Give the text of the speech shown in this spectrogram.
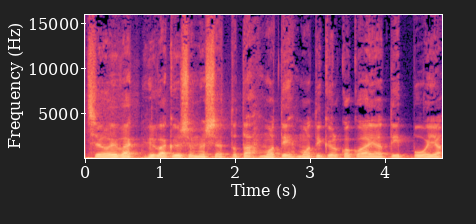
Se on hyvä, hyvä kysymys, että tota, moti, moti kyllä koko ajan tippuu ja,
